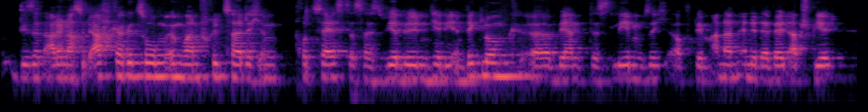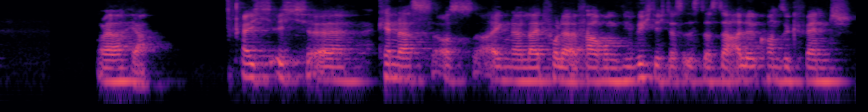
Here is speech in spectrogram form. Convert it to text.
Die sind alle nach Südafrika gezogen, irgendwann frühzeitig im Prozess. Das heißt, wir bilden hier die Entwicklung, äh, während das Leben sich auf dem anderen Ende der Welt abspielt. Äh, ja, ich, ich äh, kenne das aus eigener leidvoller Erfahrung, wie wichtig das ist, dass da alle konsequent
